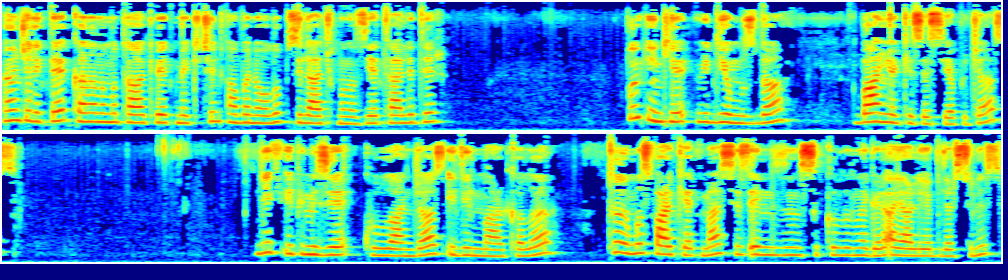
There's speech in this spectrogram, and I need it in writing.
Öncelikle kanalımı takip etmek için abone olup zil açmanız yeterlidir. Bugünkü videomuzda banyo kesesi yapacağız. Lif ipimizi kullanacağız. İdil markalı. Tığımız fark etmez. Siz elinizin sıkılığına göre ayarlayabilirsiniz.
